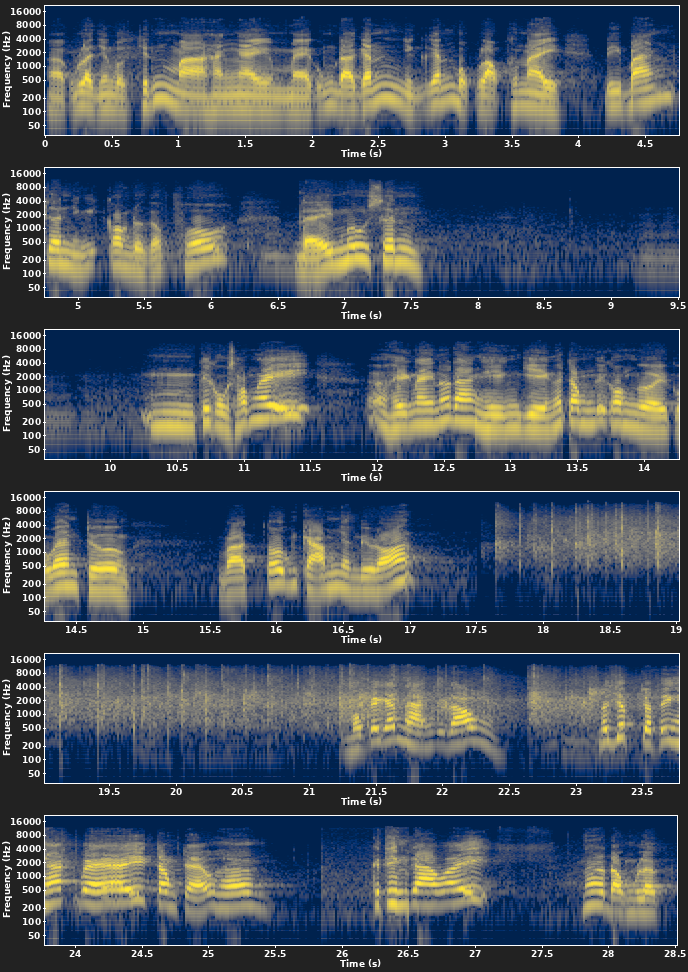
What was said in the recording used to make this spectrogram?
à, cũng là nhân vật chính mà hàng ngày mẹ cũng đã gánh những cái gánh bột lọc thế này đi bán trên những cái con đường góc phố để mưu sinh cái cuộc sống ấy ờ, hiện nay nó đang hiện diện ở trong cái con người của bé anh trường và tôi cũng cảm nhận điều đó. Một cái gánh hàng từ đông nó giúp cho tiếng hát bé ấy trong trẻo hơn. Cái tiếng rao ấy nó là động lực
